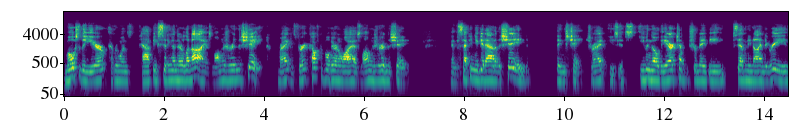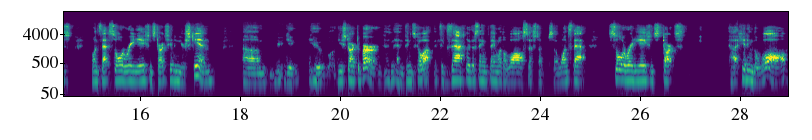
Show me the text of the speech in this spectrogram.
most of the year everyone's happy sitting in their lanai as long as you're in the shade, right? It's very comfortable here in Hawaii as long as you're in the shade. And the second you get out of the shade, things change, right? It's, it's even though the air temperature may be 79 degrees, once that solar radiation starts hitting your skin, um, you you you start to burn and, and things go up. It's exactly the same thing with a wall system. So once that solar radiation starts uh, hitting the wall,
